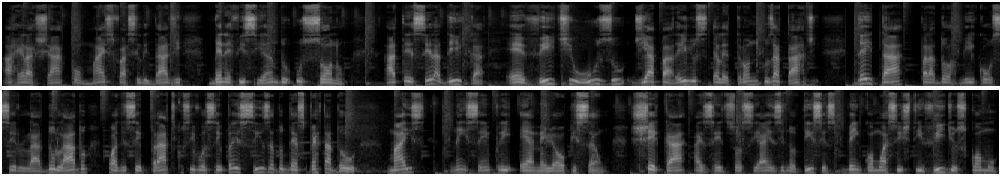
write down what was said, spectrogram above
a relaxar com mais facilidade, beneficiando o sono. A terceira dica: evite o uso de aparelhos eletrônicos à tarde. Deitar para dormir com o celular do lado pode ser prático se você precisa do despertador, mas nem sempre é a melhor opção. Checar as redes sociais e notícias, bem como assistir vídeos como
